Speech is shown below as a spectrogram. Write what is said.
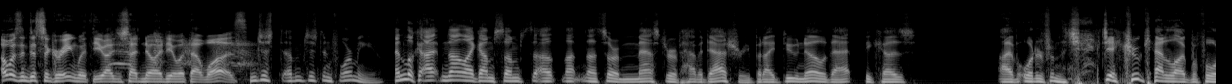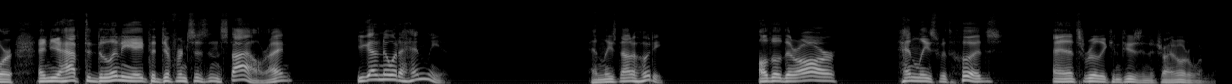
I wasn't disagreeing with you. I just had no idea what that was. I'm just, I'm just informing you. And look, I'm not like I'm some, uh, not, not sort of master of haberdashery, but I do know that because I've ordered from the J. J. Crew catalog before, and you have to delineate the differences in style, right? You got to know what a Henley is. Henley's not a hoodie. Although there are Henleys with hoods, and it's really confusing to try and order one of those.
